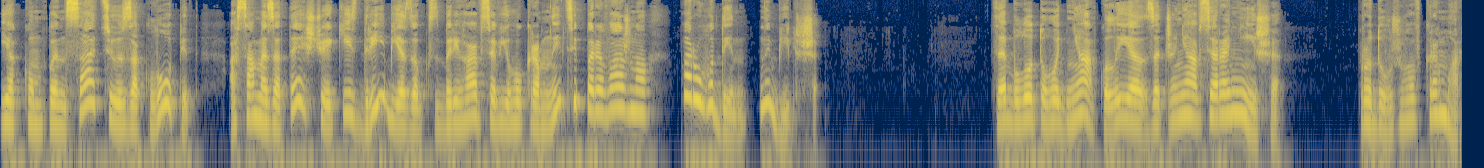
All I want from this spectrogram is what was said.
як компенсацію за клопіт, а саме за те, що якийсь дріб'язок зберігався в його крамниці переважно пару годин, не більше. Це було того дня, коли я зачинявся раніше, продовжував крамар.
